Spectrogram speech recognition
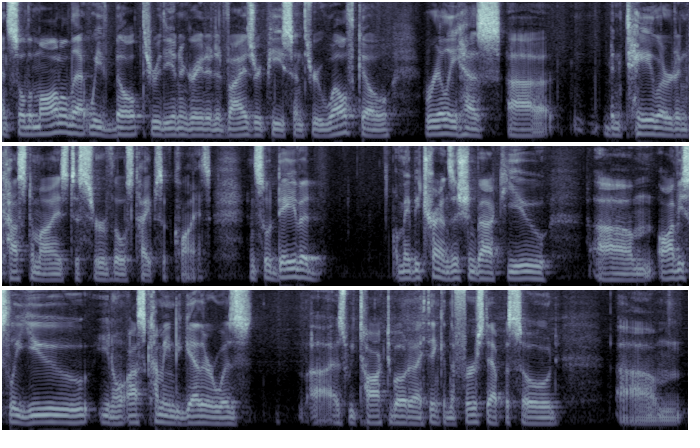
And so the model that we've built through the integrated advisory piece and through WealthCo really has uh, been tailored and customized to serve those types of clients. And so David I'll maybe transition back to you. Um, obviously, you, you know, us coming together was, uh, as we talked about it, I think in the first episode, um,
